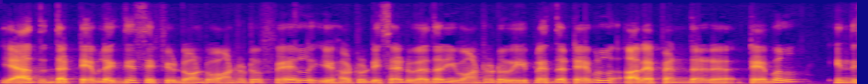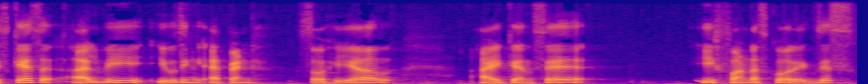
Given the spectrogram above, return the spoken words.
yeah that table exists. If you don't want it to fail you have to decide whether you wanted to replace the table or append the table. In this case i'll be using append. So here i can say if underscore exists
